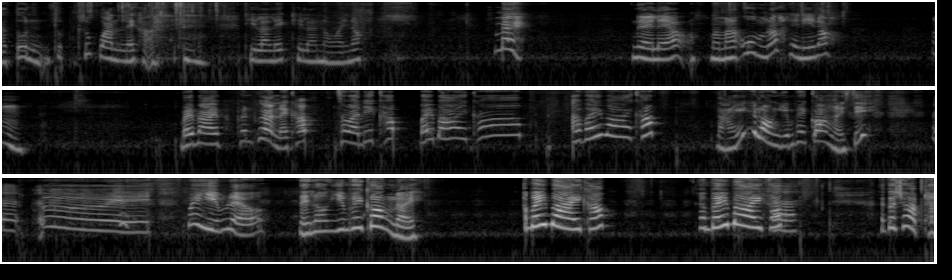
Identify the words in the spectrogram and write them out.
กระตุ้นทุกทุกวันเลยค่ะ ทีละเล็กทีละน้อยเนาะแม่เหนื่อยแล้ว มามาอุ้มเนาะทีนี้เนาะอืมบายบายเพื่อนๆหน่อยครับ สวัสดีครับบายบายครับอะบายบายครับ ไหนลองยิ้มให้กล้องหน่อยสิ เอ้ยไม่ยิ้มแล้ว ไหนลองยิ้มให้กล้องหน่อยอะบายบายครับอะบายบายครับ แล้วก็ชอบท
